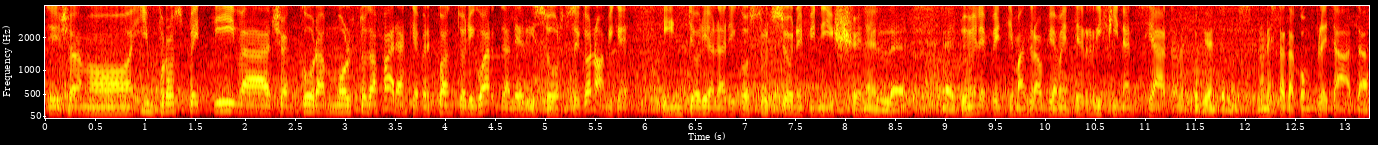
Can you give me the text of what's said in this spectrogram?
diciamo, in prospettiva c'è ancora molto da fare anche per quanto riguarda le risorse economiche, in teoria la ricostruzione finisce nel eh, 2020 ma andrà ovviamente rifinanziata perché ovviamente non, è stata completata,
